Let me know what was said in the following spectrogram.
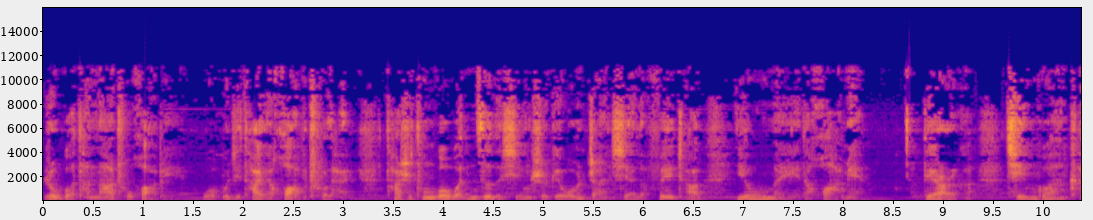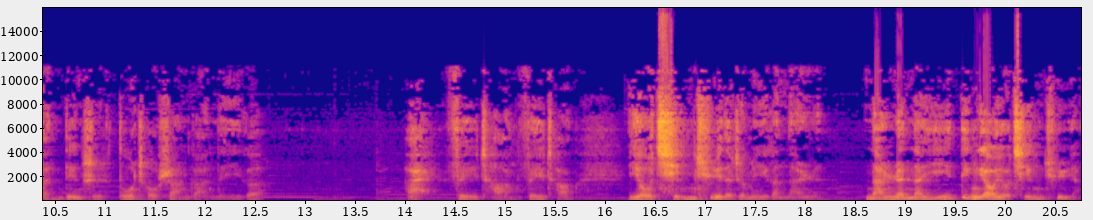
如果他拿出画笔，我估计他也画不出来。他是通过文字的形式给我们展现了非常优美的画面。第二个，秦观肯定是多愁善感的一个，哎，非常非常有情趣的这么一个男人。男人呢，一定要有情趣呀。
